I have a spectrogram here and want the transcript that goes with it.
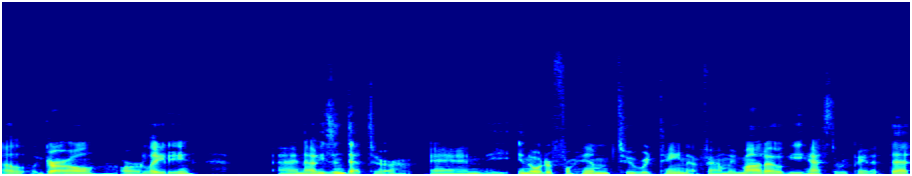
a girl or lady, and now he's in debt to her. And he, in order for him to retain that family motto, he has to repay that debt.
